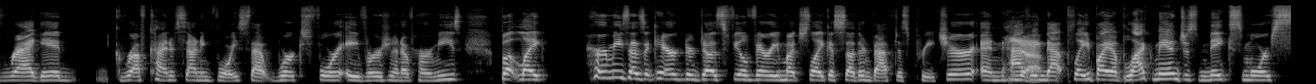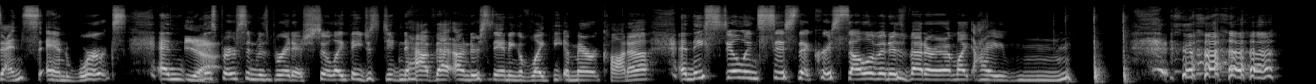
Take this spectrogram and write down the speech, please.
ragged, gruff kind of sounding voice that works for a version of Hermes. But like Hermes as a character does feel very much like a Southern Baptist preacher, and having yeah. that played by a black man just makes more sense and works. And yeah. this person was British, so like they just didn't have that understanding of like the Americana, and they still insist that Chris Sullivan is better. And I'm like, I. Mm.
